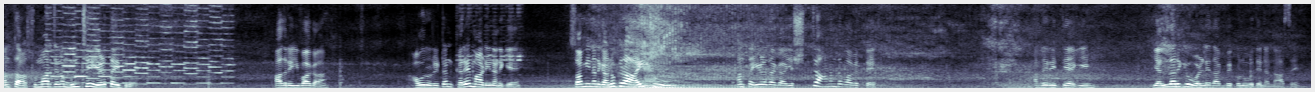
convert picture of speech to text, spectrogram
ಅಂತ ಸುಮಾರು ಜನ ಮುಂಚೆ ಹೇಳ್ತಾ ಇದ್ದರು ಆದರೆ ಇವಾಗ ಅವರು ರಿಟರ್ನ್ ಕರೆ ಮಾಡಿ ನನಗೆ, ಸ್ವಾಮಿ ನನಗೆ ಅನುಗ್ರಹ ಆಯಿತು ಅಂತ ಹೇಳಿದಾಗ ಎಷ್ಟು ಆನಂದವಾಗುತ್ತೆ. ಅದೇ ರೀತಿಯಾಗಿ ಎಲ್ಲರಿಗೂ ಒಳ್ಳೆಯದಾಗಬೇಕು ಅನ್ನುವುದೇ ನನ್ನ ಆಸೆ.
